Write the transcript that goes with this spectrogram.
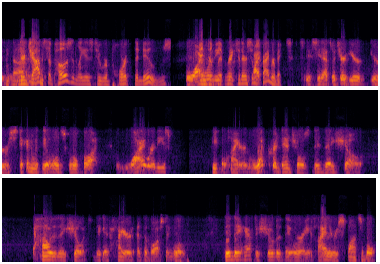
no, their job supposedly is to report the news why and deliver these, it to their subscriber base. You see, that's what you're you're you're sticking with the old school thought. Why were these people hired? What credentials did they show? How did they show it to get hired at the Boston Globe? Did they have to show that they were a highly responsible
